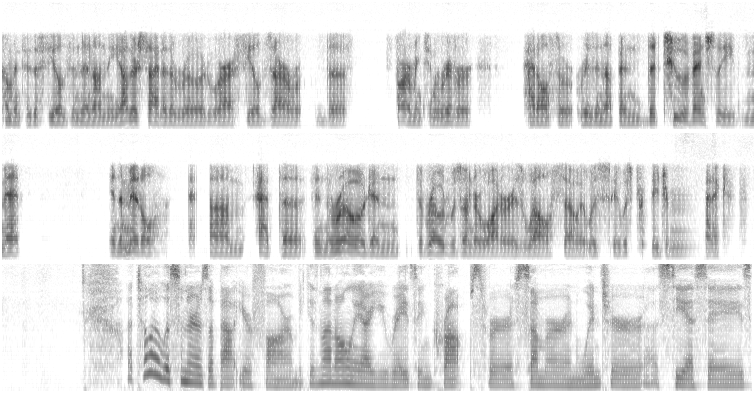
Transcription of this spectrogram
coming through the fields. And then on the other side of the road, where our fields are, the Farmington River had also risen up, and the two eventually met in the middle um, at the in the road, and the road was underwater as well. So it was it was pretty dramatic. Uh, tell our listeners about your farm because not only are you raising crops for summer and winter uh, CSAs,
